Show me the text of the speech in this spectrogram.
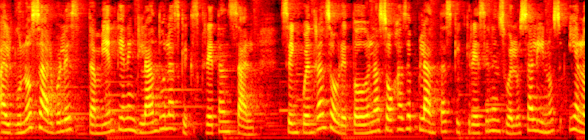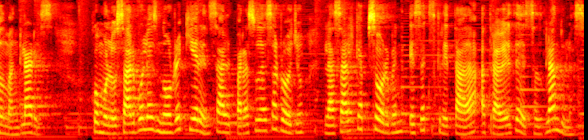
Algunos árboles también tienen glándulas que excretan sal. Se encuentran sobre todo en las hojas de plantas que crecen en suelos salinos y en los manglares. Como los árboles no requieren sal para su desarrollo, la sal que absorben es excretada a través de estas glándulas.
